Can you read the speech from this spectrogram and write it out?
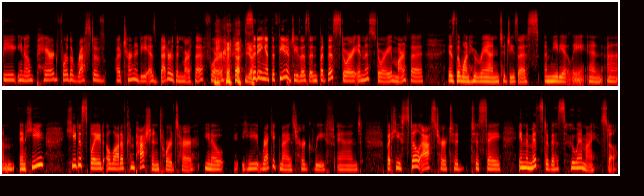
be you know paired for the rest of eternity as better than martha for yeah. sitting at the feet of jesus. And but this story in this story martha is the one who ran to jesus immediately. And um and he he displayed a lot of compassion towards her. You know he recognized her grief and but he still asked her to to say in the midst of this who am i still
